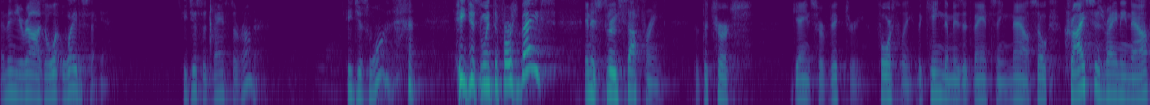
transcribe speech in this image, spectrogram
And then you realize, oh, wait a second. He just advanced the runner. He just won. he just went to first base. And it's through suffering that the church gains her victory. Fourthly, the kingdom is advancing now. So Christ is reigning now,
